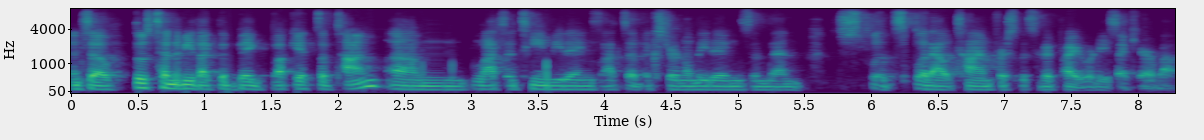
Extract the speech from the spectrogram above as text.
And so those tend to be like the big buckets of time. Um, lots of team meetings, lots of external meetings, and then split split out time for specific priorities I care about.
